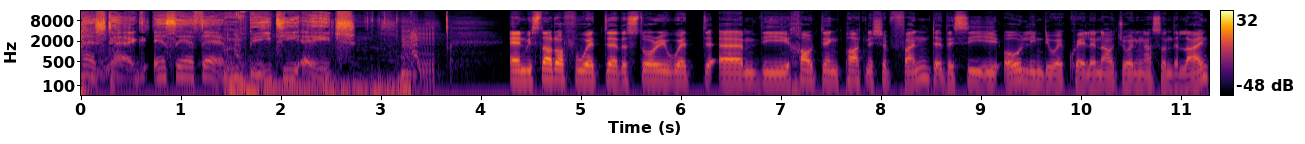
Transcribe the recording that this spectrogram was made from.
Hashtag SAFMBTH. And we start off with uh, the story with um, the Gauteng Partnership Fund, the CEO, Lindiwe Kwele, now joining us on the line.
